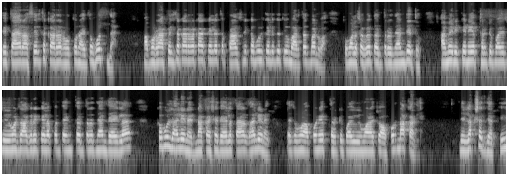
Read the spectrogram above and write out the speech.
हे तयार असेल तर करार होतो नाही तर होत नाही. आपण राफेलचा करार का केलं? तर फ्रान्सने कबूल केलं की तुम्ही भारतात बनवा तुम्हाला सगळं तंत्रज्ञान देतो. अमेरिकेने एफ थर्टी फाईव्हचं विमानाचा आग्रह केला पण त्यांनी तंत्रज्ञान द्यायला कबूल झाले नाहीत नकाशा द्यायला तयार झाले नाहीत. त्याच्यामुळे आपण एफ थर्टी फाईव्ह विमानाची ऑफर नाकारली. म्हणजे लक्षात घ्या की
